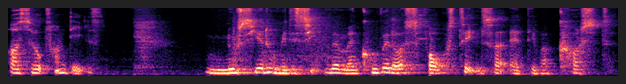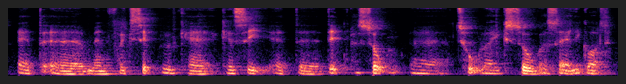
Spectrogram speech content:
Og så fremdeles. Nu siger du medicin, men man kunne vel også forestille sig, at det var kost, at øh, man for eksempel kan, kan se, at øh, den person øh, tåler ikke sukker særlig godt,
